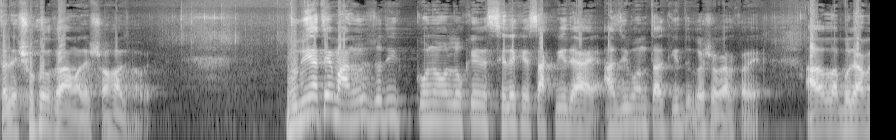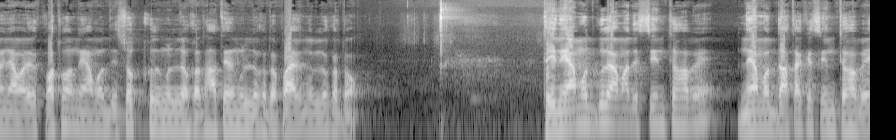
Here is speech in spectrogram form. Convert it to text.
তাহলে শুকর করা আমাদের সহজ হবে। দুনিয়াতে মানুষ যদি কোনো লোকের ছেলেকে চাকরি দেয়, আজীবন তার কৃতজ্ঞ স্বীকার করে? আল্লাহ বলে, আমি আমাদের কত নিয়ামত দিয়ে চক্ষুর মূল্য কত, হাতের মূল্য কত, পায়ের মূল্য কত? তো এই নিয়ামতগুলো আমাদের চিনতে হবে নিয়ামত দাতাকে চিনতে হবে।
